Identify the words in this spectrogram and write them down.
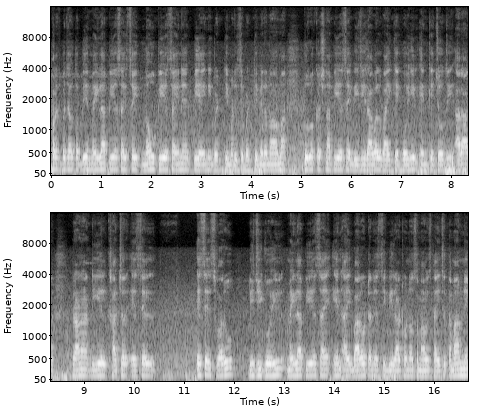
ફરજ બજાવતા બે મહિલા પીએસઆઈ સહિત નવ પીએસઆઈને પીઆઈની બઢતી મળી છે. બઢતી મેળવવામાં પૂર્વ કચ્છના પીએસઆઈ બીજી રાવલ, વાય K Gohil, N K Chaudhary, R R Rana DL Khachar SL SS S Varu DG Gohil, મહિલા પીએસઆઈ, એનઆઈ બારોટ અને સીબી રાઠોડનો સમાવેશ થાય છે. તમામને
